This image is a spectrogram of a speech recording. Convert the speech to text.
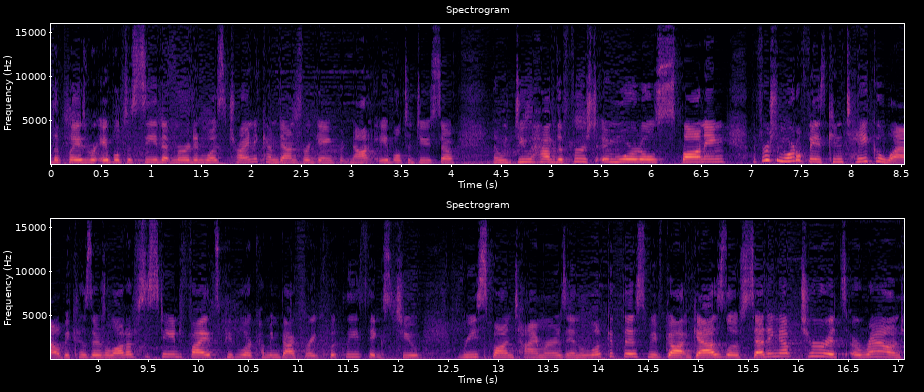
the PLEYZ were able to see that Muradin was trying to come down for a gank, but not able to do so. And we do have the first Immortals spawning. The first Immortal phase can take a while because there's a lot of sustained fights. People are coming back very quickly thanks to respawn timers. And look at this, we've got Gazlowe setting up turrets around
